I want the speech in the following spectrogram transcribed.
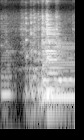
Música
